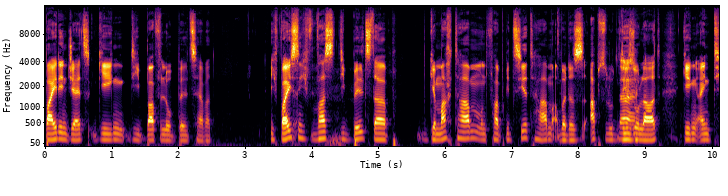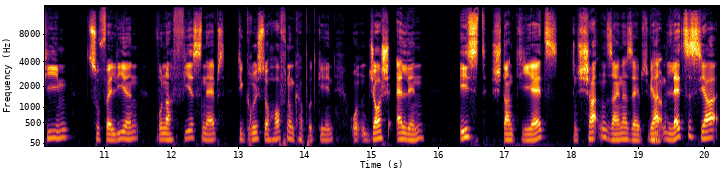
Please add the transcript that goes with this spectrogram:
bei den Jets gegen die Buffalo Bills, Herbert. Ich weiß nicht, was die Bills da gemacht haben und fabriziert haben, aber das ist absolut Nein. desolat, gegen ein Team zu verlieren, wo nach vier Snaps die größte Hoffnung kaputt gehen. Und Josh Allen ist, stand jetzt, ein Schatten seiner selbst. Wir Ja. hatten letztes Jahr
